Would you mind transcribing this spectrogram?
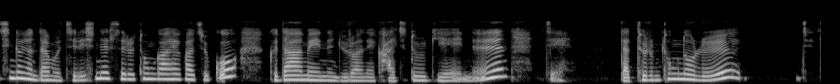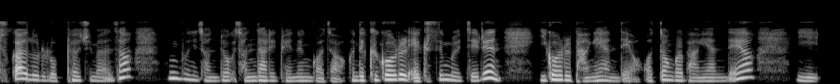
신경 전달 물질이 시냅스를 통과해가지고 그 다음에 있는 뉴런의 가지돌기에 있는 이제 나트륨 통로를 이제 투과도를 높여주면서 흥분이 전도, 전달이 되는 거죠. 근데 그거를 X 물질은 이거를 방해한대요. 어떤 걸 방해한대요? 이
